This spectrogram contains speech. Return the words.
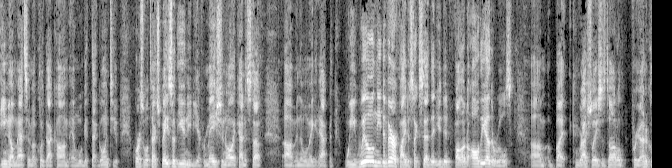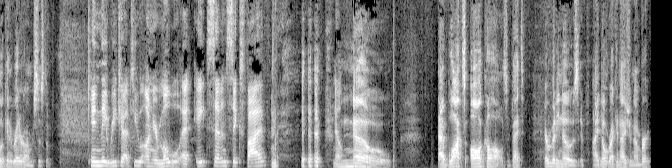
email, mats at metalcloak.com, and we'll get that going to you. Of course, we'll touch base with you, need the information, all that kind of stuff, um, and then we'll make it happen. We will need to verify, just like I said, that you did follow all the other rules. Um, but congratulations, Donald, for your Undercloak integrated armor system. Can they reach out to you on your mobile at 8765? no. No. That blocks all calls. In fact, everybody knows if I don't recognize your number,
